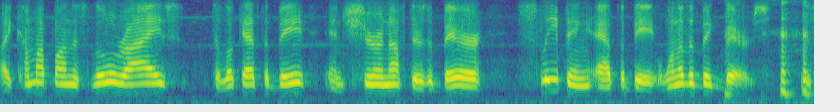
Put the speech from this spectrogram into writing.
I come up on this little rise to look at the bait, and sure enough, there's a bear sleeping at the bait. One of the big bears is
